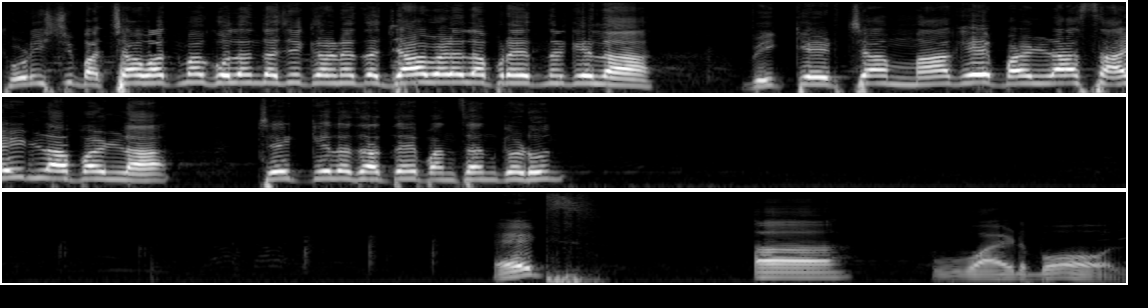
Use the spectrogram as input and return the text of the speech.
थोडीशी बचावात्मक गोलंदाजी करण्याचा ज्या वेळेला प्रयत्न केला विकेटच्या मागे पडला साईडला पडला चेक केलं जात आहे पंचांकडून इट्स अ वाईड बॉल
